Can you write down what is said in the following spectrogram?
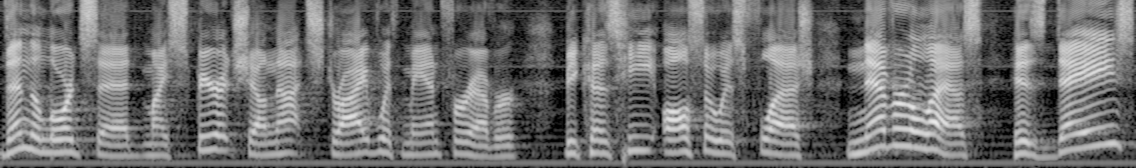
Then the Lord said, My spirit shall not strive with man forever, because he also is flesh. Nevertheless, his days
